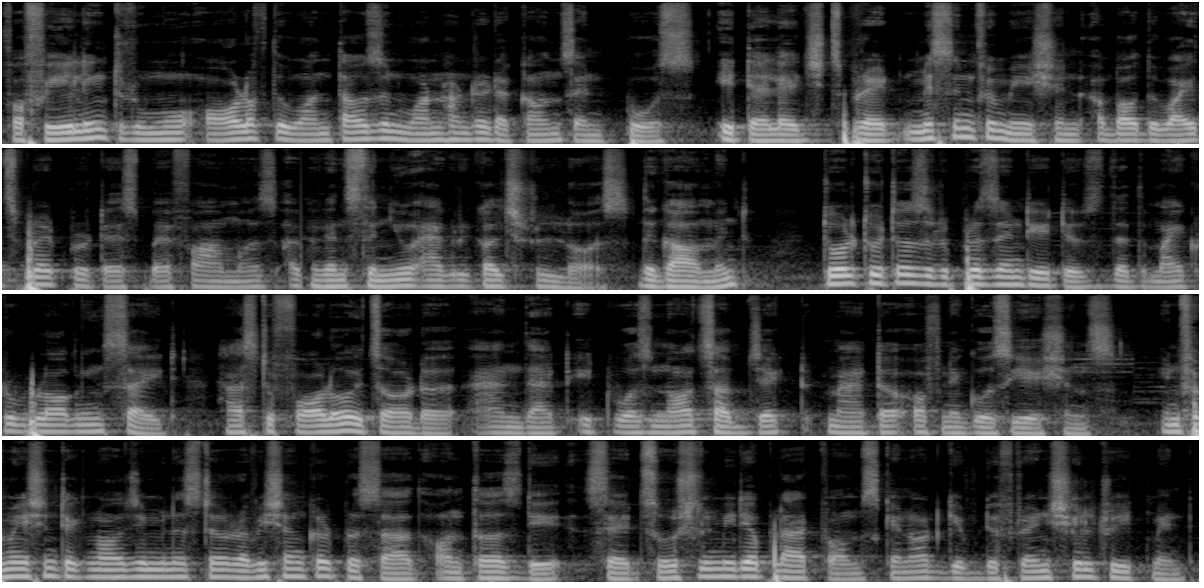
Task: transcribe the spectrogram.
for failing to remove all of the 1,100 accounts and posts it alleged spread misinformation about the widespread protest by farmers against the new agricultural laws. The government told Twitter's representatives that the microblogging site has to follow its order and that it was not subject matter of negotiations. Information Technology Minister Ravi Shankar Prasad on Thursday said social media platforms cannot give differential treatment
